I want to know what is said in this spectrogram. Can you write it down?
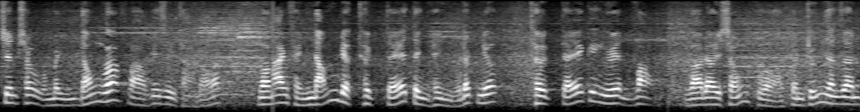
chuyên sâu của mình đóng góp vào cái dự thảo đó và anh phải nắm được thực tế tình hình của đất nước, thực tế cái nguyện vọng và đời sống của quần chúng nhân dân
